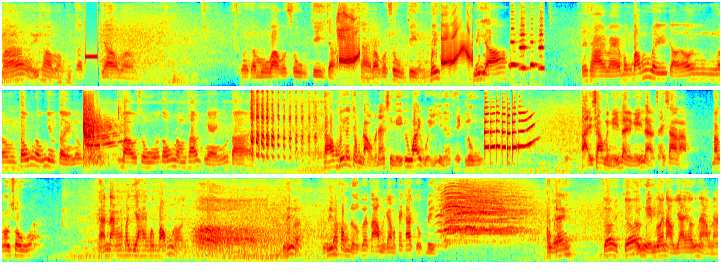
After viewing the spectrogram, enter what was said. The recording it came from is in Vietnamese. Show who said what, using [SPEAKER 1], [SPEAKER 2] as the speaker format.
[SPEAKER 1] má nghĩ sao mà người ta nhau mà người ta mua bao cao su chi trời xài bao cao su chi không biết.
[SPEAKER 2] Lý do?
[SPEAKER 1] Để xài mẹ bong bóng đi trời ơi nó tốn đâu nhiêu tiền đâu. Bao su nó tốn năm sáu ngàn của ta à.
[SPEAKER 2] tao không biết ở trong đầu mày đang suy nghĩ cái quái quỷ gì nữa thiệt luôn. Tại sao mày nghĩ là nghĩ là tại sao là bao cao su á? Khả năng nó phải dai bong bóng rồi. Nếu mà nếu mà không được á tao mày ra một cái cá cược đi ok.
[SPEAKER 1] Chơi thì chơi.
[SPEAKER 2] Thử nghiệm coi cái nào dai hơn cái nào nè.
